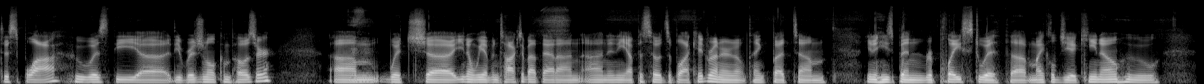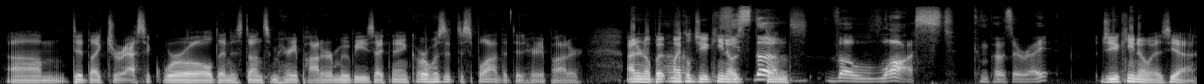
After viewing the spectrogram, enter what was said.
Desplat, who was the uh, the original composer. Um, mm-hmm. which uh, you know we haven't talked about that on on any episodes of Blockade Runner, I don't think. But um, you know he's been replaced with uh, Michael Giacchino, who um, did like Jurassic World and has done some Harry Potter movies, I think, or was it Desplat that did Harry Potter? I don't know, but Michael um, Giacchino's the, done the Lost composer, right? Giacchino is, yeah,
